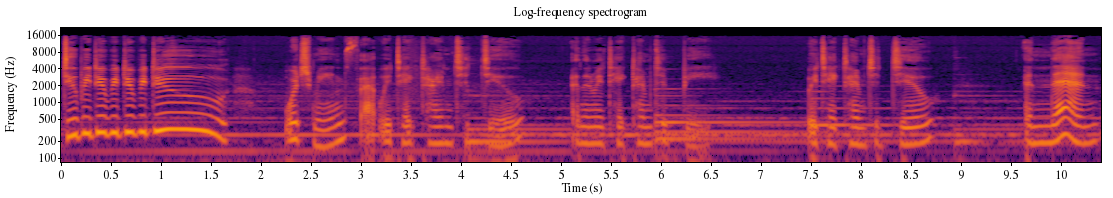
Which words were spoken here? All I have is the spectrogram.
doobie doobie doobie doo, which means that we take time to do and then we take time to be. We take time to do and then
